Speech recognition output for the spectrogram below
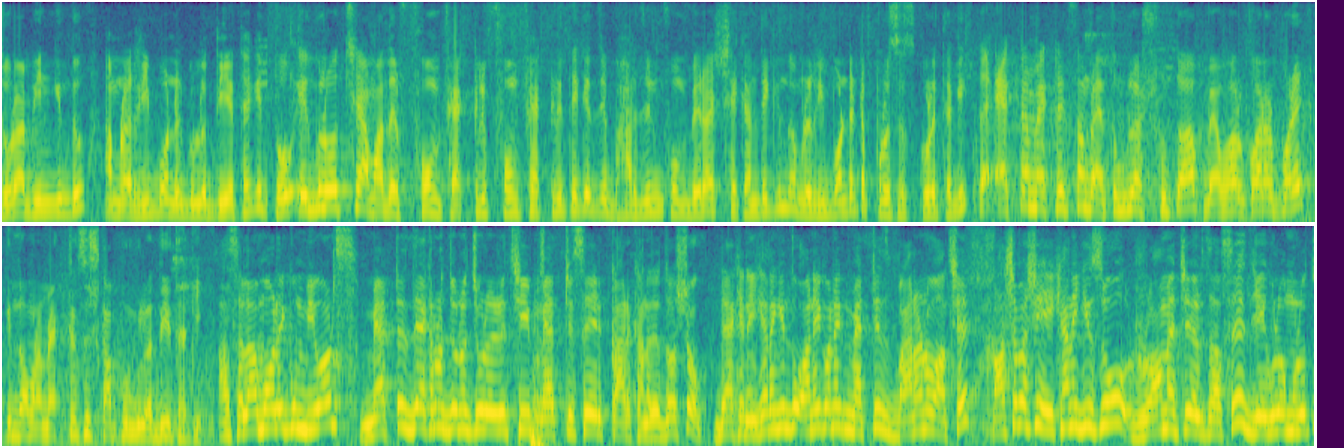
জোড়াভিন কিন্তু আমরা রিবন্ডেরগুলো দিয়ে থাকি। তো এগুলো হচ্ছে আমাদের ফোম ফ্যাক্টরি ফোম ফ্যাক্টরি থেকে যে ভার্জিন ফোম বের হয়, সেখান থেকে কিন্তু আমরা রিবন্ডেডটা প্রসেস করে থাকি। তো একটা ম্যাট্রিক্স আমরা এতগুলো সুতা ব্যবহার করার পরে কিন্তু আমরা ম্যাট্রিক্সের কাপড়গুলো দিয়ে থাকি। আসসালামু আলাইকুম ভিউয়ার্স, ম্যাট্রেস দেখানোর জন্য চলে এসেছি ম্যাট্রেসের কারখানাতে। দর্শক, দেখেন, এখানে কিন্তু অনেক অনেক ম্যাট্রেস বানানো আছে। পাশাপাশি এখানে কিছু র ম্যাটেরিয়ালস আছে, যেগুলো মূলত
